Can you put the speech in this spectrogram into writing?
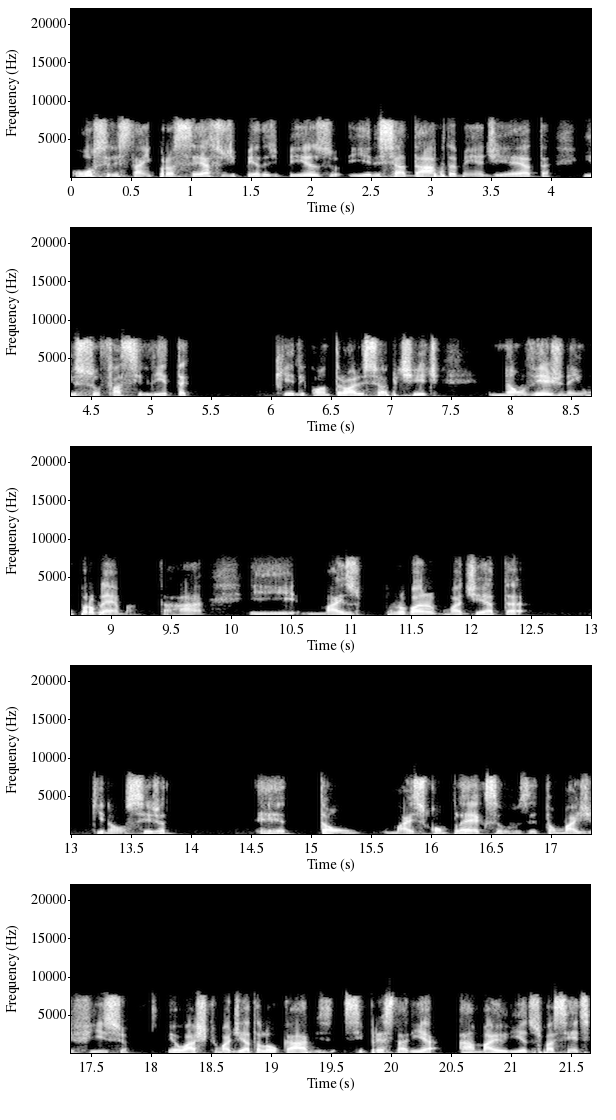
Ou se ele está em processo de perda de peso e ele se adapta bem à dieta, isso facilita que ele controle seu apetite, não vejo nenhum problema, tá? E mas uma dieta que não seja é, tão mais complexa, vamos dizer, tão mais difícil, eu acho que uma dieta low carb se prestaria à maioria dos pacientes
